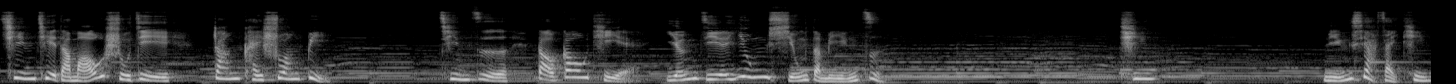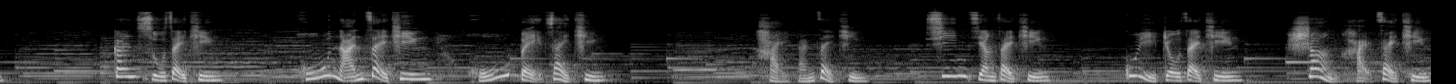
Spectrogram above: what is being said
亲切的毛书记张开双臂。亲自到高铁迎接英雄的名字。听，宁夏在听，甘肃在听，湖南在听，湖北在听，海南在听，新疆在听，贵州在听，上海在听，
